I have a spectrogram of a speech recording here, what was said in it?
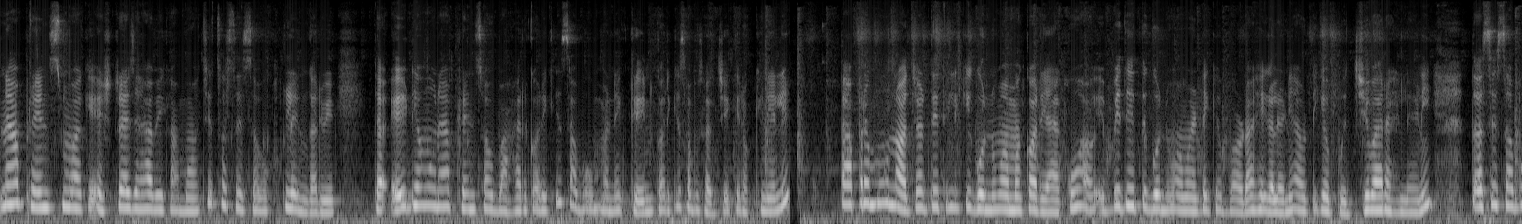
ना फ्रेंड्स मुझे एक्सट्रा जहाँ भी काम अच्छे तो से सब को क्लीन करी तो ये मुझे फ्रेंड्स सब बाहर करके सब मैंने क्लीन करके सब सजेक रखने तापर मु नजर दे कि गोनू मामा को एवं जीत गोनू मामा टे बड़गले आगे है तो सी सब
